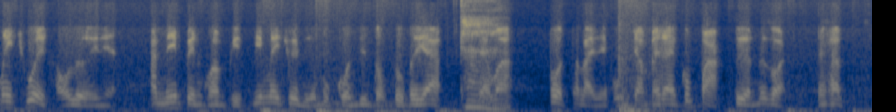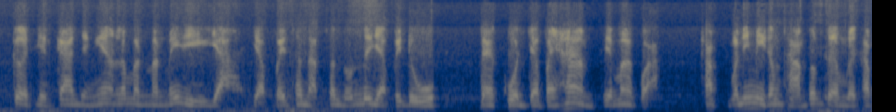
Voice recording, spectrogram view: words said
ไม่ช่วยเขาเลยเนี่ย อันนี้เป็นความผิดที่ไม่ช่วยเหลือบุคคลที่ตกทุกข์ได้ยากค่ะแต่ว่าโทษเท่าไหร่เนี่ยผมจำไม่ได้ก็ฝากเตือนไว้ก่อนนะครับ เกิดเหตุการณ์อย่างเงี้ยแล้วมันมันไม่ดีอย่าอย่าไปสนับสนุนหรืออย่าไปดู แต่ควรจะไปห้ามเสียมากกว่า ครับ วันนี้มีคำถามเพิ่มเติมเลยครับ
